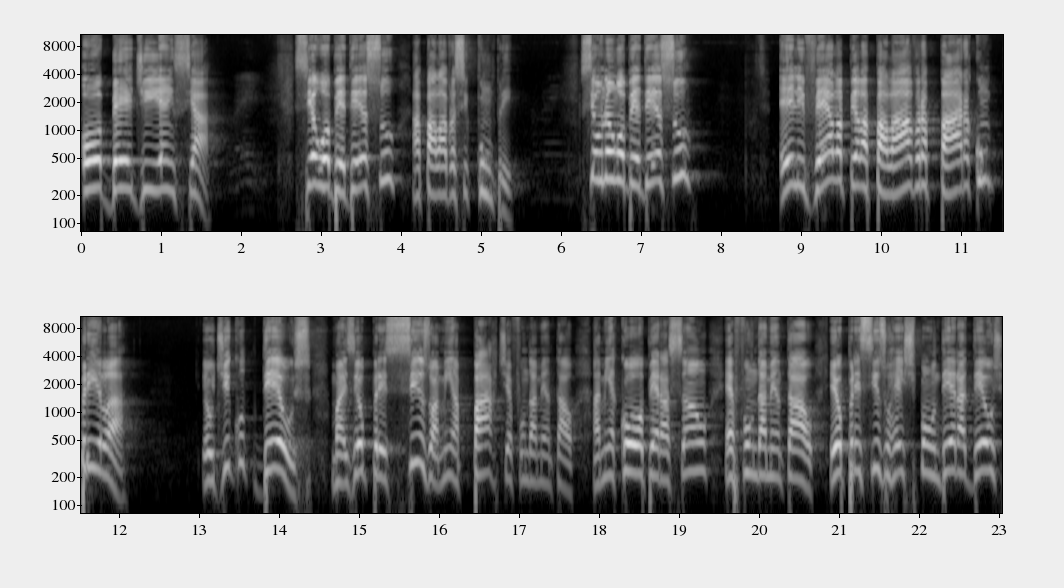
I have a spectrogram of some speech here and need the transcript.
obediência. Se eu obedeço, a palavra se cumpre. Se eu não obedeço, ele vela pela palavra para cumpri-la. Eu digo Deus, mas eu preciso, a minha parte é fundamental, a minha cooperação é fundamental. Eu preciso responder a Deus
